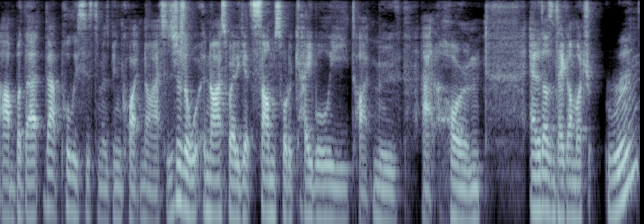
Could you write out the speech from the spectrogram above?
Um, but that that pulley system has been quite nice. It's just a, a nice way to get some sort of cable-y type move at home. And it doesn't take up much room,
